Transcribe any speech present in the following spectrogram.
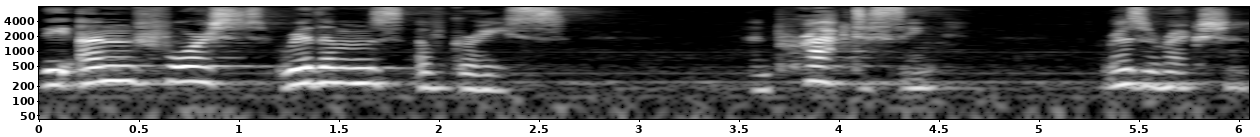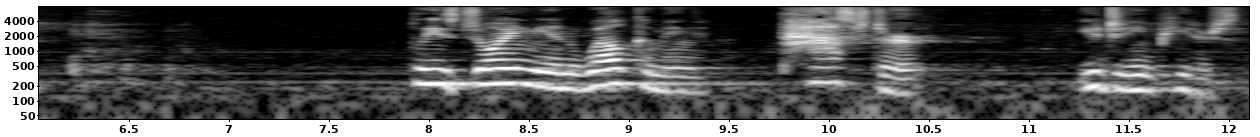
the unforced rhythms of grace and practicing resurrection. Please join me in welcoming Pastor Eugene Peterson.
